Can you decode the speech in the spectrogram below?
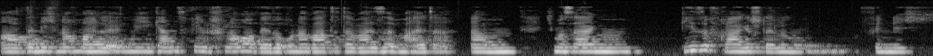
Oh, wenn ich nochmal irgendwie ganz viel schlauer werde, unerwarteterweise im Alter. Ähm, ich muss sagen, diese Fragestellung finde ich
